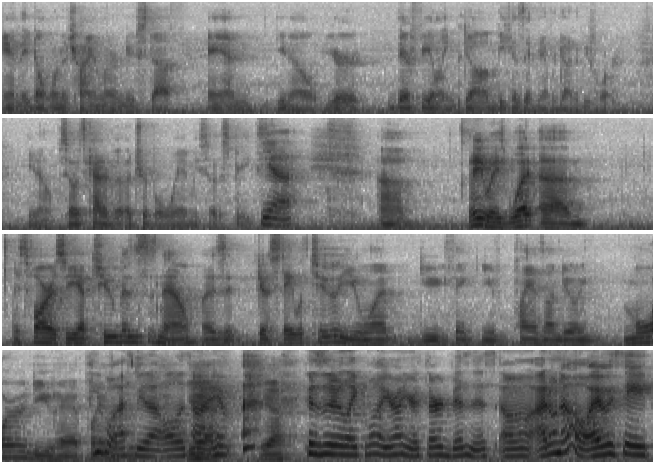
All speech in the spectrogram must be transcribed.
and they don't want to try and learn new stuff, and you know, you're they're feeling dumb because they've never done it before. You know, so it's kind of a, a triple whammy, so to speak. So, Yeah. Um, anyways, what um, as far as so you have two businesses now? Is it going to stay with two? You want? Do you think you have plans on doing more? Do you have plans People ask just- me that all the time. Yeah. Because they're like, well, you're on your third business. Uh, I don't know. I always say,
